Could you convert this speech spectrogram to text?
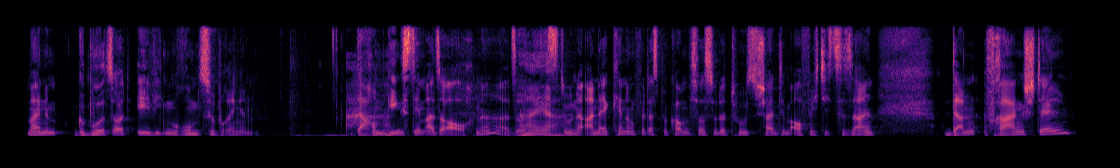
meinem Geburtsort ewigen Ruhm zu bringen. Darum ging es dem also auch. Ne? Also, ah, ja. dass du eine Anerkennung für das bekommst, was du da tust, scheint dem auch wichtig zu sein. Dann Fragen stellen.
